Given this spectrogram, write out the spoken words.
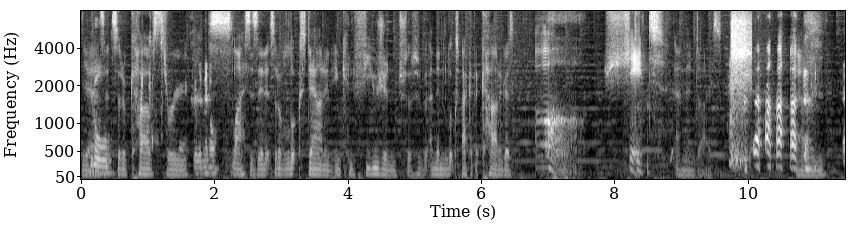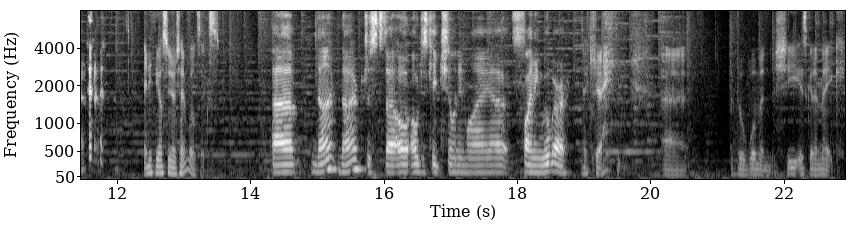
Yeah, as little it sort of carves through, through the middle. slices in. It sort of looks down in, in confusion, sort of- and then looks back at the card and goes, "Oh shit!" and then dies. um, anything else in your turn, Wiltix? Uh, no, no, just uh, I'll, I'll just keep chilling in my uh, flaming wheelbarrow. Okay. Uh, the woman, she is going to make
